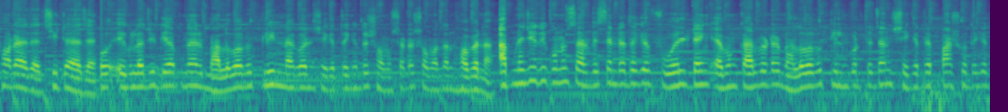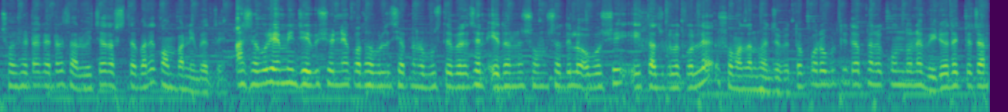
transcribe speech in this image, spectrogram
ছড়ায় যায়, ছিটায় যায়। তো এগুলো যদি আপনার ভালোভাবে ক্লিন না করেন, সেক্ষেত্রে কিন্তু সমস্যাটা সমাধান হবে না। আপনি যদি কোনো সার্ভিস সেন্টার থেকে ফুয়েল ট্যাঙ্ক এবং কার্বোরেটর ভালোভাবে ক্লিন করতে চান, সেক্ষেত্রে পাঁচশো থেকে ছয়শো টাকা এটার সার্ভিস চার্জ আসতে পারে কোম্পানি পেতে আশা করি আমি যে বিষয় নিয়ে কথা বলেছি আপনারা বুঝতে পেরেছেন এই ধরনের সমস্যা দিলে অবশ্যই এই কাজগুলো করলে সমাধান হয়ে যাবে। তো পরবর্তীতে আপনারা কোন ধরনের ভিডিও দেখতে চান,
